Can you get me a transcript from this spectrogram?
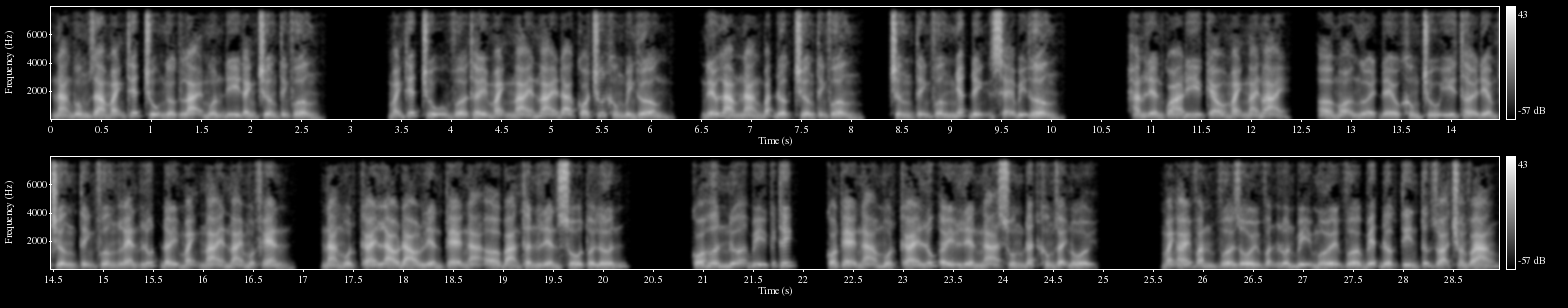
nàng bung ra mạnh thiết trụ ngược lại muốn đi đánh Trương Tĩnh Phương. Mạnh thiết trụ vừa thấy mạnh mãi mãi đã có chút không bình thường, nếu làm nàng bắt được Trương Tĩnh Phương, Trương Tĩnh Phương nhất định sẽ bị thương. Hắn liền qua đi kéo mạnh mãi mãi, ở mọi người đều không chú ý thời điểm Trương Tĩnh Phương lén lút đẩy mạnh mãi mãi một phen, nàng một cái lảo đảo liền té ngã ở bản thân liền số tuổi lớn. Có hơn nữa bị kích thích, còn té ngã một cái lúc ấy liền ngã xuống đất không dậy nổi. Mạnh ái văn vừa rồi vẫn luôn bị mới vừa biết được tin tức dọa choáng váng,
